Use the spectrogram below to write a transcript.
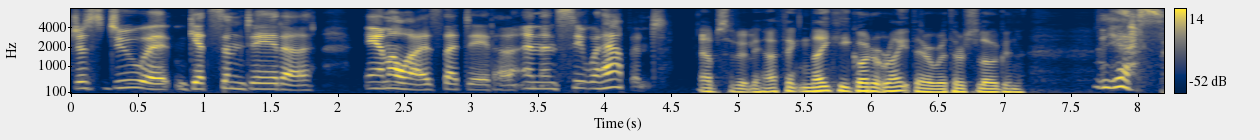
Just do it. Get some data. Analyze that data, and then see what happened. Absolutely. I think Nike got it right there with their slogan. Yes.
